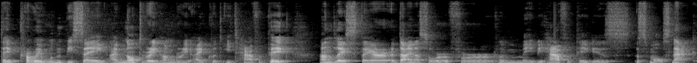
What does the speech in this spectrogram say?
they probably wouldn't be saying, I'm not very hungry, I could eat half a pig, unless they're a dinosaur for whom maybe half a pig is a small snack.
